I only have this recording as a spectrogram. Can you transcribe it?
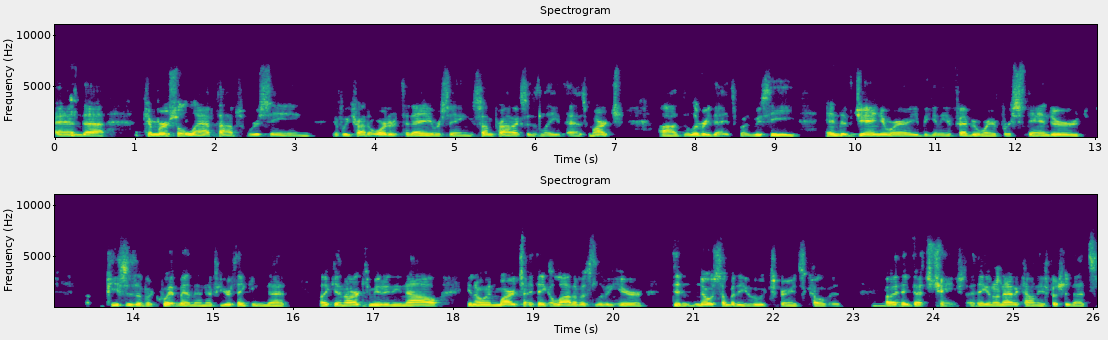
and uh, commercial laptops. We're seeing if we try to order today, we're seeing some products as late as March uh, delivery dates, but we see end of January, beginning of February for standard pieces of equipment. And if you're thinking that like in our community now, you know, in March, I think a lot of us living here didn't know somebody who experienced COVID, mm-hmm. but I think that's changed. I think in Oneida County, especially, that's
